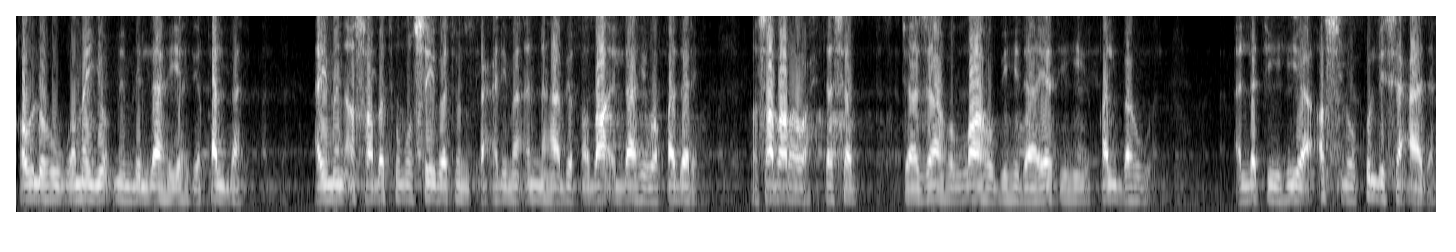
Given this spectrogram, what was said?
قوله ومن يؤمن بالله يهدي قلبه أي من أصابته مصيبة فعلم أنها بقضاء الله وقدره فصبر واحتسب جازاه الله بهدايته قلبه التي هي أصل كل سعادة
